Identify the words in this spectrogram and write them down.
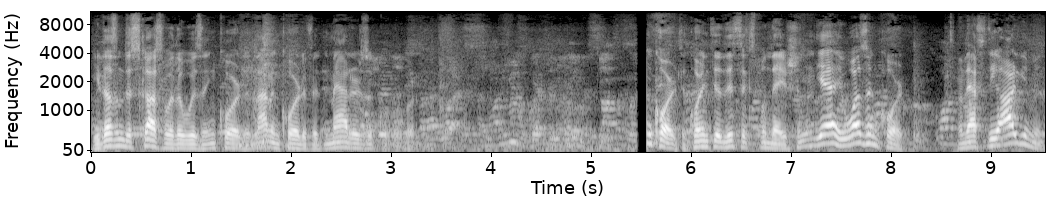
He doesn't discuss whether it was in court or not in court, if it matters. In court, according to this explanation, yeah, he was in court. And that's the argument.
